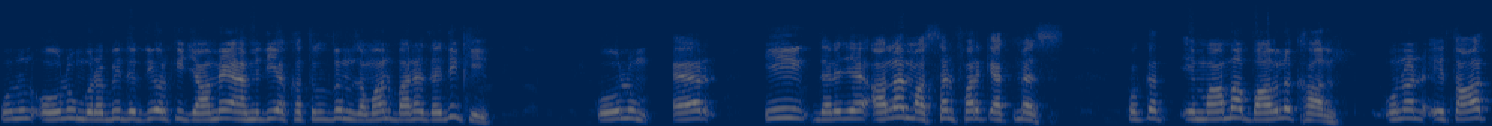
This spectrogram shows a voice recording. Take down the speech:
Onun oğlu murabbidir diyor ki Cami Ahmediye katıldığım zaman bana dedi ki oğlum eğer iyi derece alamazsan fark etmez. Fakat imama bağlı kal. Onun itaat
